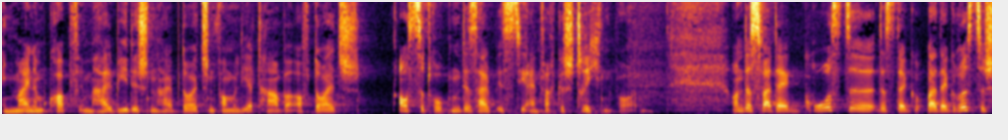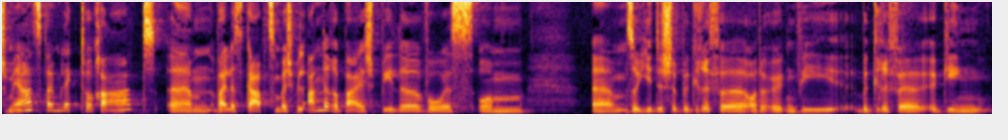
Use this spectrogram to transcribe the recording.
in meinem Kopf im halb jiddischen, halb deutschen formuliert habe, auf Deutsch auszudrucken. Deshalb ist sie einfach gestrichen worden. Und das war der größte, das war der größte Schmerz beim Lektorat, ähm, weil es gab zum Beispiel andere Beispiele, wo es um ähm, so jiddische Begriffe oder irgendwie Begriffe ging,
